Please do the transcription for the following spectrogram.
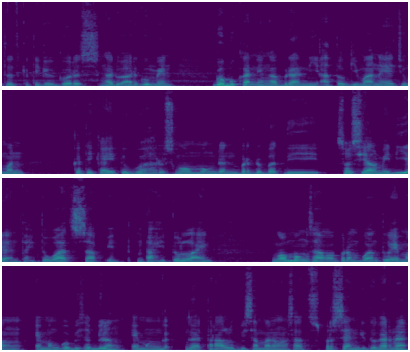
gitu ketika gue harus ngadu argumen. Gue bukan yang nggak berani atau gimana ya cuman ketika itu gue harus ngomong dan berdebat di sosial media entah itu WhatsApp entah itu Line ngomong sama perempuan tuh emang emang gue bisa bilang emang nggak terlalu bisa menang 100% gitu. Karena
